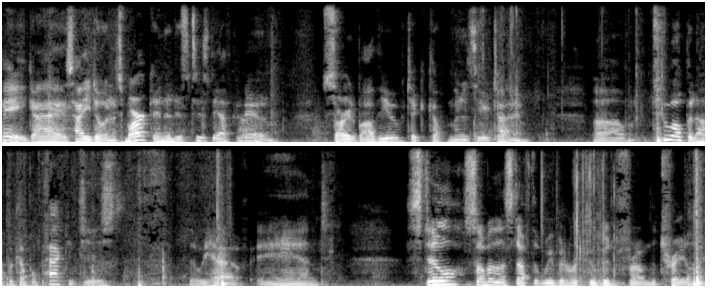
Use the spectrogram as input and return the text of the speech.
Hey guys, how you doing? It's Mark and it is Tuesday afternoon. Sorry to bother you. Take a couple minutes of your time um, to open up a couple packages that we have and still some of the stuff that we've been recouping from the trailer. You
